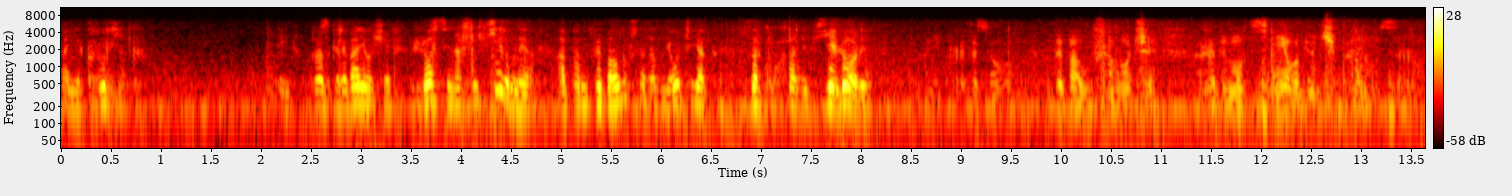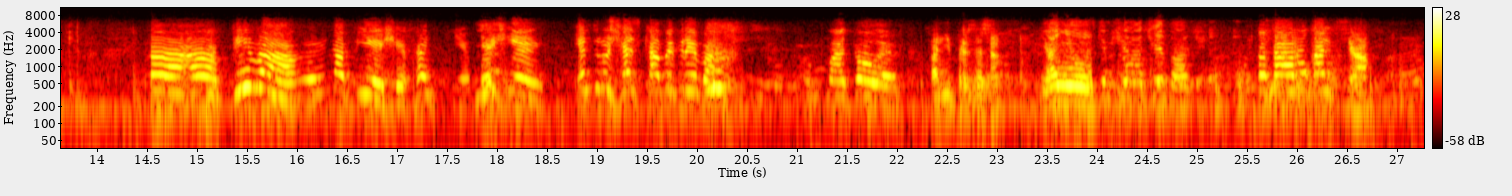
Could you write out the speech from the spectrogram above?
panie królik. Rozgrywają się losy naszej firmy, a pan wybalusza na mnie oczy jak zakochany wieloryb. Pani prezesowo, wybałuszam oczy, żeby mocniej objąć panią wzrokiem. A, a piwa napiję się chętnie. Jeśli Jędruszewska wygrywa. Matole, Pani prezesa, Janiu, z kim się nadziewać? to za arogancja.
